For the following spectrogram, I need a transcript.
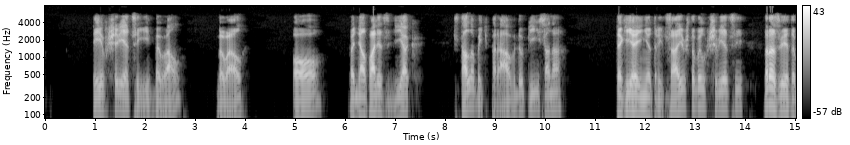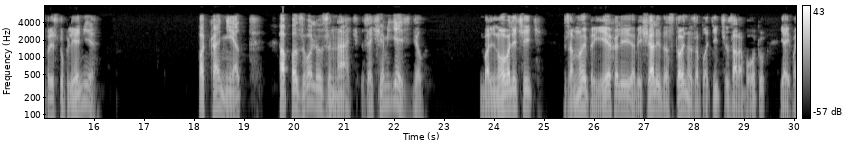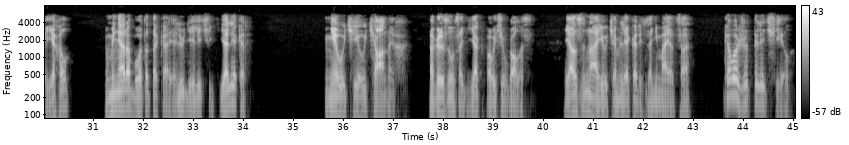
Ты в Швеции бывал? Бывал. О, поднял палец дьяк. Стало быть, правду писано. Так я и не отрицаю, что был в Швеции. Разве это преступление? Пока нет. А позволю знать, зачем ездил. Больного лечить. За мной приехали, обещали достойно заплатить за работу. Я и поехал. У меня работа такая, людей лечить. Я лекарь. Не учи ученых, — огрызнулся дьяк, повысив голос. — Я знаю, чем лекарь занимается. Кого же ты лечил?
